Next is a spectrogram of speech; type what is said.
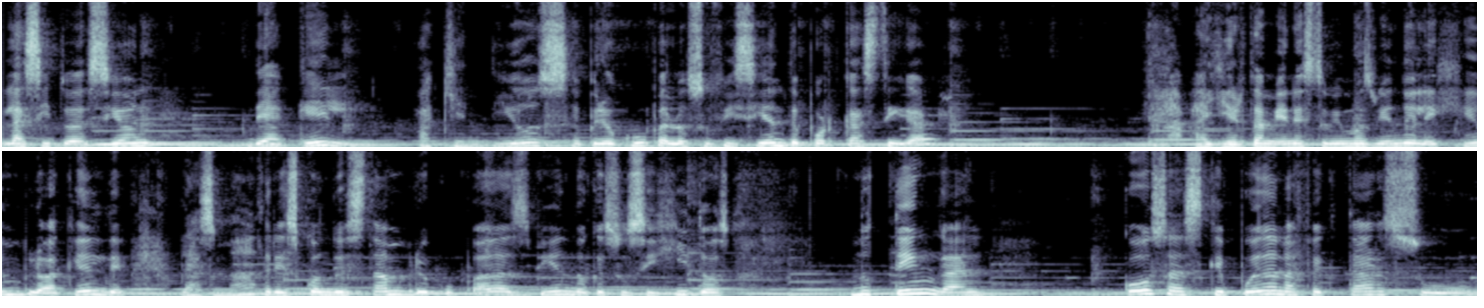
la situación de aquel a quien Dios se preocupa lo suficiente por castigar. Ayer también estuvimos viendo el ejemplo aquel de las madres cuando están preocupadas viendo que sus hijitos no tengan cosas que puedan afectar su,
